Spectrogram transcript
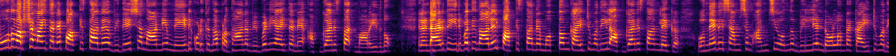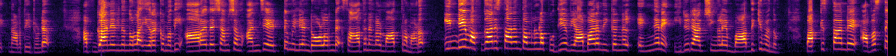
മൂന്ന് വർഷമായി തന്നെ പാകിസ്ഥാന് വിദേശ നാണ്യം നേടിക്കൊടുക്കുന്ന പ്രധാന വിപണിയായി തന്നെ അഫ്ഗാനിസ്ഥാൻ മാറിയിരുന്നു. രണ്ടായിരത്തി ഇരുപത്തിനാലിൽ പാകിസ്ഥാന്റെ മൊത്തം കയറ്റുമതിയിൽ അഫ്ഗാനിസ്ഥാനിലേക്ക് ഒന്നേ ദശാംശം അഞ്ച് ഒന്ന് ബില്യൺ ഡോളറിന്റെ കയറ്റുമതി നടത്തിയിട്ടുണ്ട്. അഫ്ഗാനിൽ നിന്നുള്ള ഇറക്കുമതി ആറ് ദശാംശം അഞ്ച് എട്ട് മില്യൺ ഡോളറിന്റെ സാധനങ്ങൾ മാത്രമാണ്. ഇന്ത്യയും അഫ്ഗാനിസ്ഥാനും തമ്മിലുള്ള പുതിയ വ്യാപാര നീക്കങ്ങൾ എങ്ങനെ ഇരു രാജ്യങ്ങളെയും ബാധിക്കുമെന്നും പാകിസ്ഥാന്റെ അവസ്ഥ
